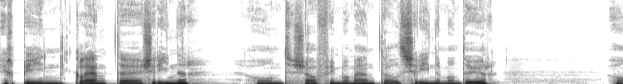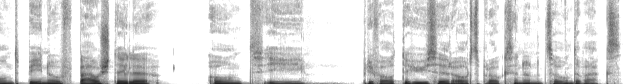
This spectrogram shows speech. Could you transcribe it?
Ich bin gelernter Schreiner und arbeite im Moment als Schreiner-Mondeur und bin auf Baustellen und in privaten Häusern, Arztpraxen und so unterwegs.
